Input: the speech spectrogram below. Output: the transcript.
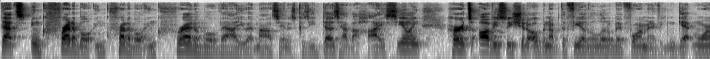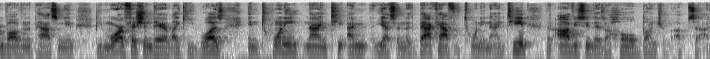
that's incredible, incredible, incredible value at Miles Sanders because he does have a high ceiling. Hurts obviously should open up the field a little bit for him. And if he can get more involved in the passing game, be more efficient there like he was in 2019, I'm yes, in the back half of 2019, then obviously there's a whole bunch of upside.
